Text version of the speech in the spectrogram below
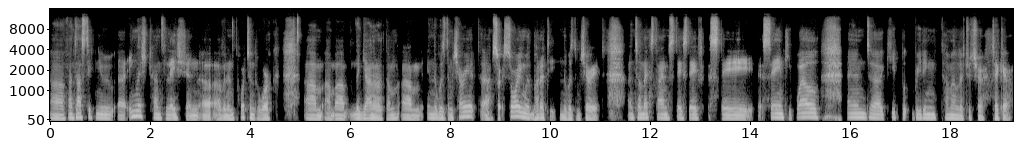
uh, fantastic new uh, English translation uh, of an important work, um, um, the Jnanaratham, um, in the Wisdom Chariot. sorry, Soaring with Bharati in the Wisdom Chariot. Until next time, stay safe, stay sane, keep well, and keep reading Tamil literature. Take care.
